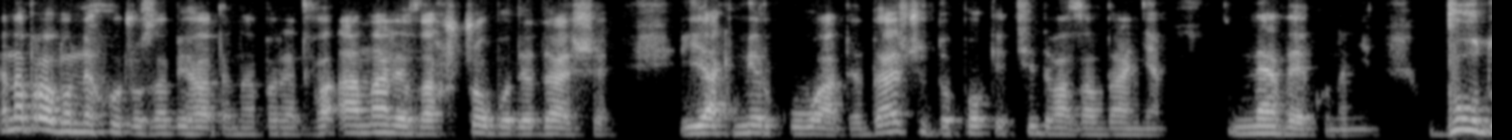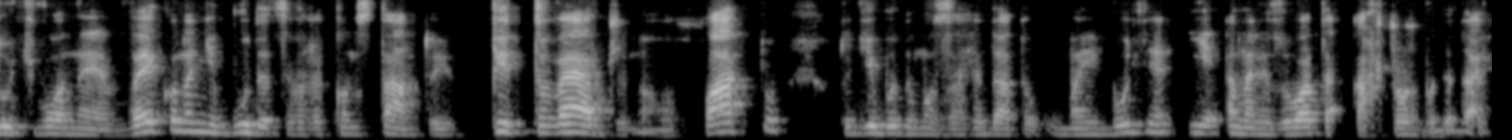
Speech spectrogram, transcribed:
Я направду не хочу забігати наперед в аналізах, що буде далі і як міркувати далі, допоки ці два завдання не виконані. Будуть вони виконані, буде це вже константою підтвердженого факту. Тоді будемо заглядати у майбутнє і аналізувати, а що ж буде далі.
